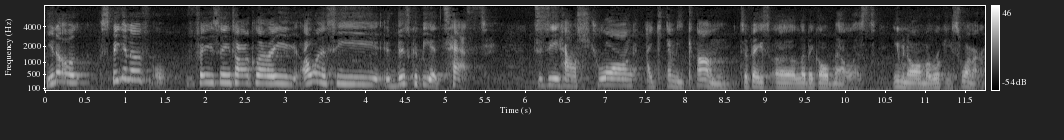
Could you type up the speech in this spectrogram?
You know, speaking of facing Tyler Clary, I want to see this could be a test to see how strong I can become to face a Olympic gold medalist, even though I'm a rookie swimmer.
